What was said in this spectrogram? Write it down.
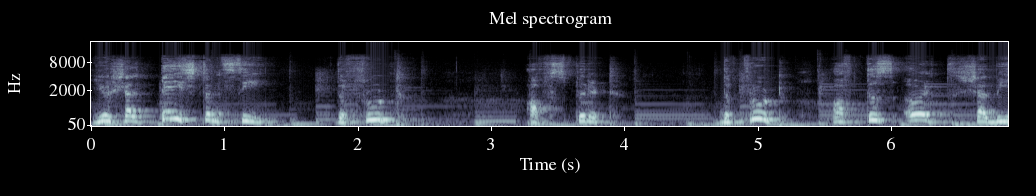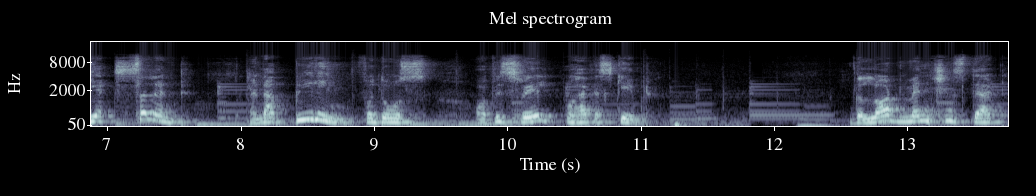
You shall taste and see the fruit of spirit. The fruit of this earth shall be excellent and appealing for those of Israel who have escaped. The Lord mentions that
